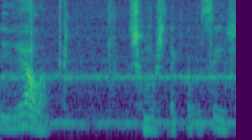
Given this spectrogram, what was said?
E ela, deixa eu mostrar aqui pra vocês.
